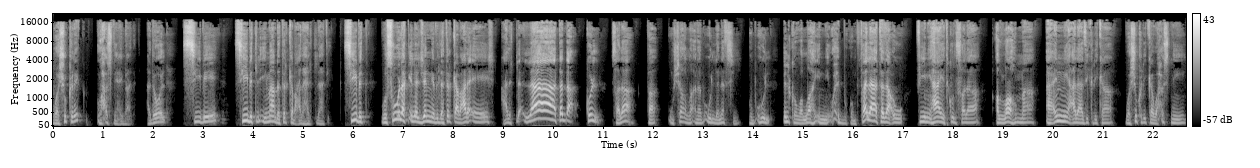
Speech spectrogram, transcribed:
وشكرك وحسن عبادتك. هدول سيبة سيبة الإيمان بدها تركب على هالثلاثة. سيبة وصولك إلى الجنة بدها تركب على إيش؟ على لا تدع كل صلاة. فإن شاء الله أنا بقول لنفسي وبقول لكم والله إني أحبكم. فلا تدعوا في نهاية كل صلاة. اللهم أعني على ذكرك وشكرك وحسن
